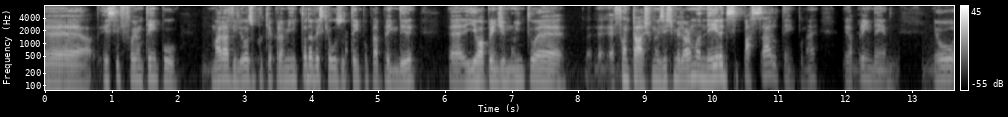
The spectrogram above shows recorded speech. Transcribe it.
É, esse foi um tempo maravilhoso, porque para mim, toda vez que eu uso o tempo para aprender, é, e eu aprendi muito, é, é fantástico. Não existe melhor maneira de se passar o tempo, né? É aprendendo. Eu,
